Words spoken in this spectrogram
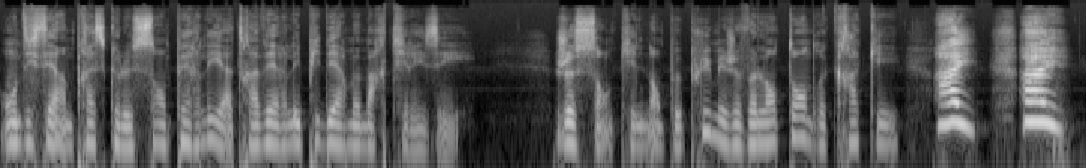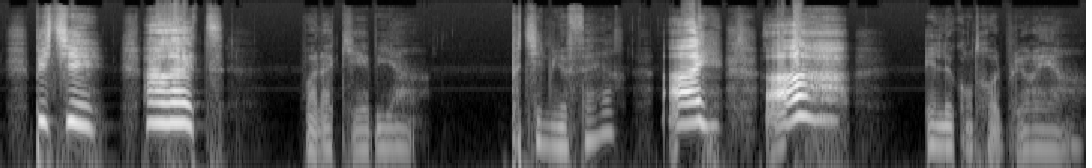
On discerne presque le sang perlé à travers l'épiderme martyrisé. Je sens qu'il n'en peut plus, mais je veux l'entendre craquer. Aïe Aïe Pitié Arrête Voilà qui est bien. Peut-il mieux faire? Aïe Ah Il ne contrôle plus rien.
